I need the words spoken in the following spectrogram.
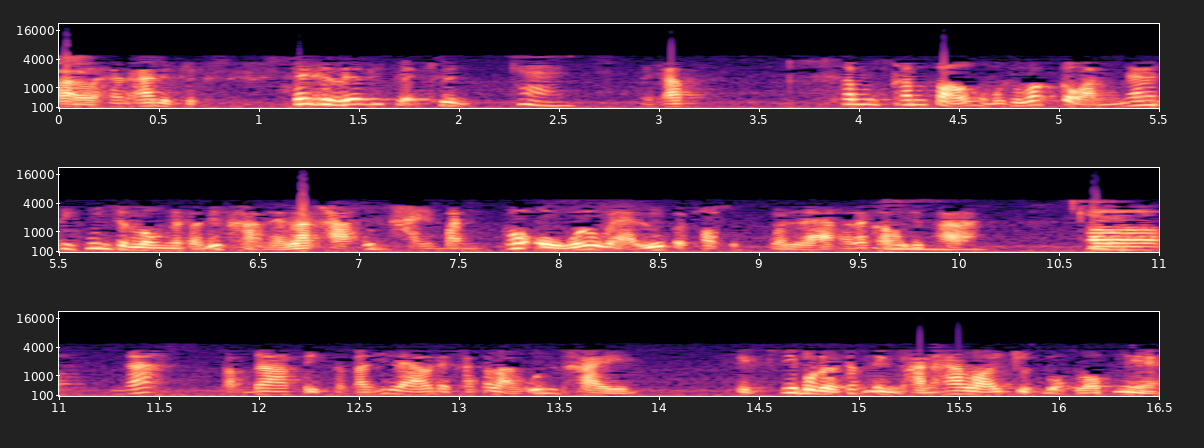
พันห้าสิบนั่นคือเรื่องที่เกิดขึ้นค่ะนะครับ คำคำตอบของผมคือว่าก่อนหน้าที่หุ้นจะลงในตอนที่ผ่านเนี่ยราคาหุ้นไทยมันก็โอเวอร์แวลูไปพอสมควรแล้วนะครัอืมบคุณพิพาเออณสัปดาห์ปิดสัปดาห์ที่แล้วเนี่ยครับตลาดหุ้นไทยปิดที่บริเวณสักหนึ่งพันห้าร้อยจุดบวกลบเนี่ย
